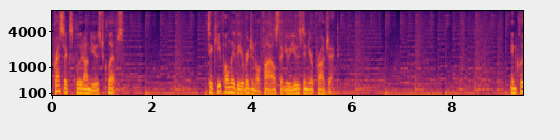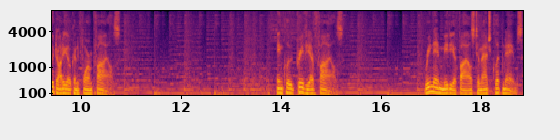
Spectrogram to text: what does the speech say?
Press Exclude Unused Clips. To keep only the original files that you used in your project. Include audio conform files. Include preview files. Rename media files to match clip names.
